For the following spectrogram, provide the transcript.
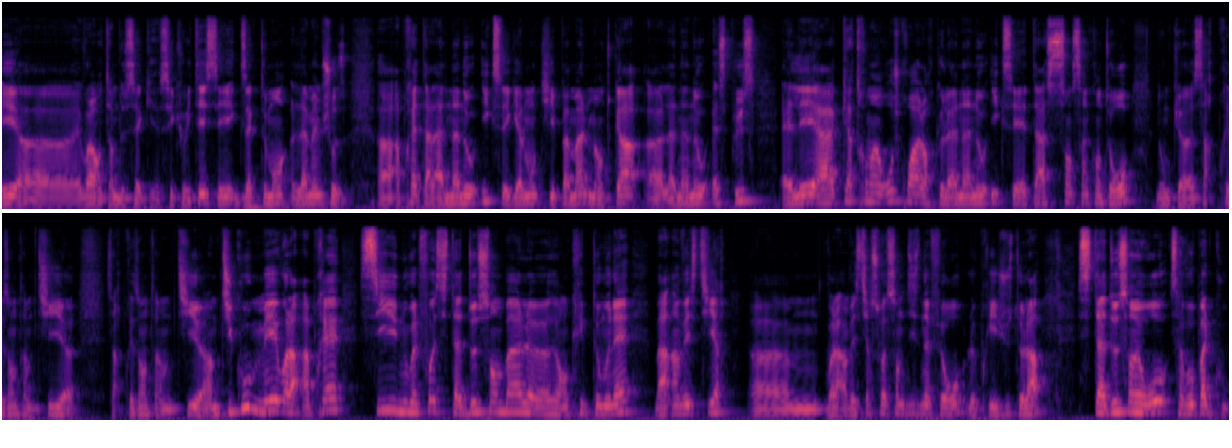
Euh, et, voilà, en termes de sécurité, c'est exactement la même chose. Euh, après, tu as la Nano X également qui est pas mal, mais en tout cas, euh, la Nano S elle est à 80 euros, je crois, alors que la Nano X est à 150 euros. Donc, ça représente un petit, ça représente un petit, un petit coup. Mais voilà, après, si, une nouvelle fois, si tu as 200 balles en crypto-monnaie, bah, investir, voilà, investir 79 euros, le prix est juste là. Si tu as 200 euros, ça vaut pas le coup.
